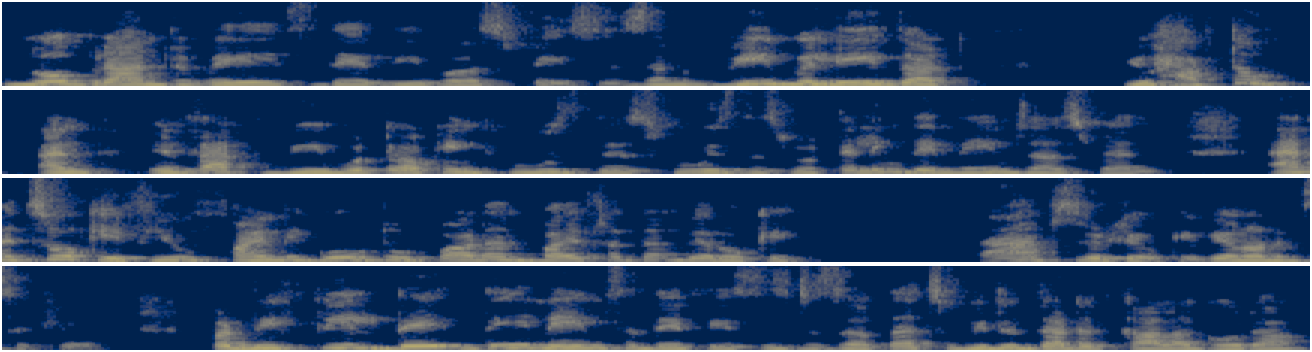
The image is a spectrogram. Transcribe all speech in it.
No brand reveals their viewers' faces. And we believe that you have to. And in fact, we were talking, who's this? Who is this? We are telling their names as well. And it's okay. If you finally go to Uppada and buy from them, we're okay. Absolutely okay. We are not insecure. But we feel they, their names and their faces deserve that. So we did that at Kala Ghoda.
